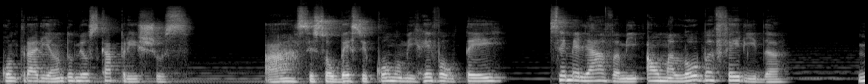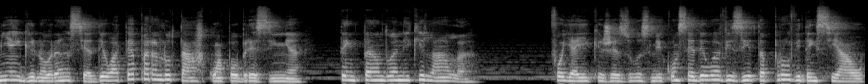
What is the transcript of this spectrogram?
contrariando meus caprichos. Ah, se soubesse como me revoltei! Semelhava-me a uma loba ferida. Minha ignorância deu até para lutar com a pobrezinha, tentando aniquilá-la. Foi aí que Jesus me concedeu a visita providencial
